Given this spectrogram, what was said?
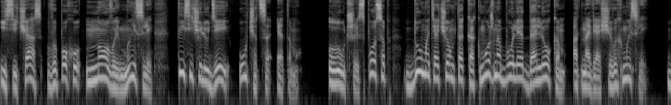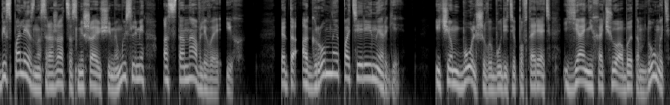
И сейчас, в эпоху новой мысли, тысячи людей учатся этому. Лучший способ — думать о чем то как можно более далеком от навязчивых мыслей. Бесполезно сражаться с мешающими мыслями, останавливая их. Это огромная потеря энергии. И чем больше вы будете повторять «я не хочу об этом думать»,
